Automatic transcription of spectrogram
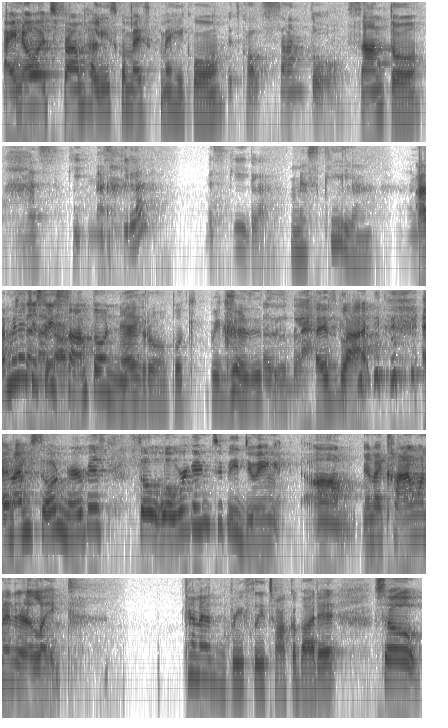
I know it's from Jalisco, Mex- Mexico. It's called Santo. Santo. Mezqui- mezquila? Mezquila. Mezquila. I'm gonna just say Santo Negro bec- because it's, it's black. It's black. and I'm so nervous. So what we're going to be doing, um, and I kind of wanted to like, kind of briefly talk about it. So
